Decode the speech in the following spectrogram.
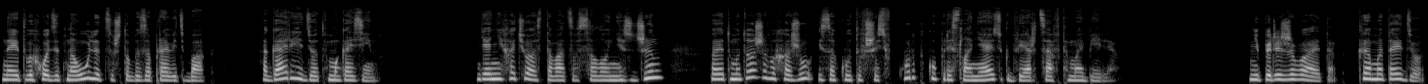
Нейт выходит на улицу, чтобы заправить бак, а Гарри идет в магазин. Я не хочу оставаться в салоне с Джин, поэтому тоже выхожу и, закутавшись в куртку, прислоняюсь к дверце автомобиля. «Не переживай так, Кэм отойдет»,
